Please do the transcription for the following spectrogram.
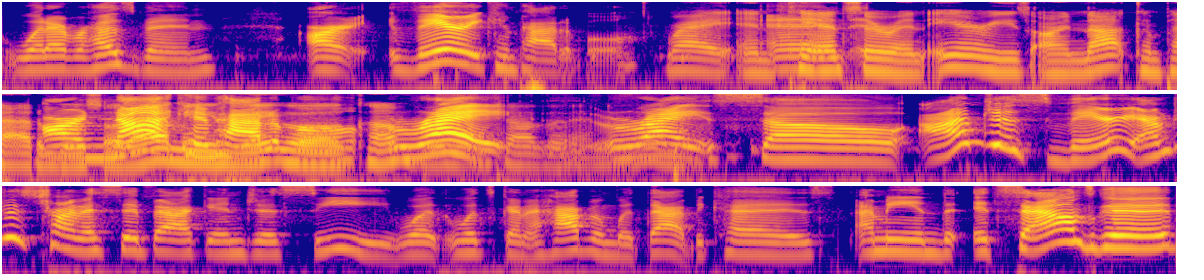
whatever husband, are very compatible. Right. And, And Cancer and Aries are not compatible. Are so not that means they compatible. Right. each other in a minute. Right. So I'm just very I'm just trying to sit back and just see what what's gonna happen with that because I mean it sounds good,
